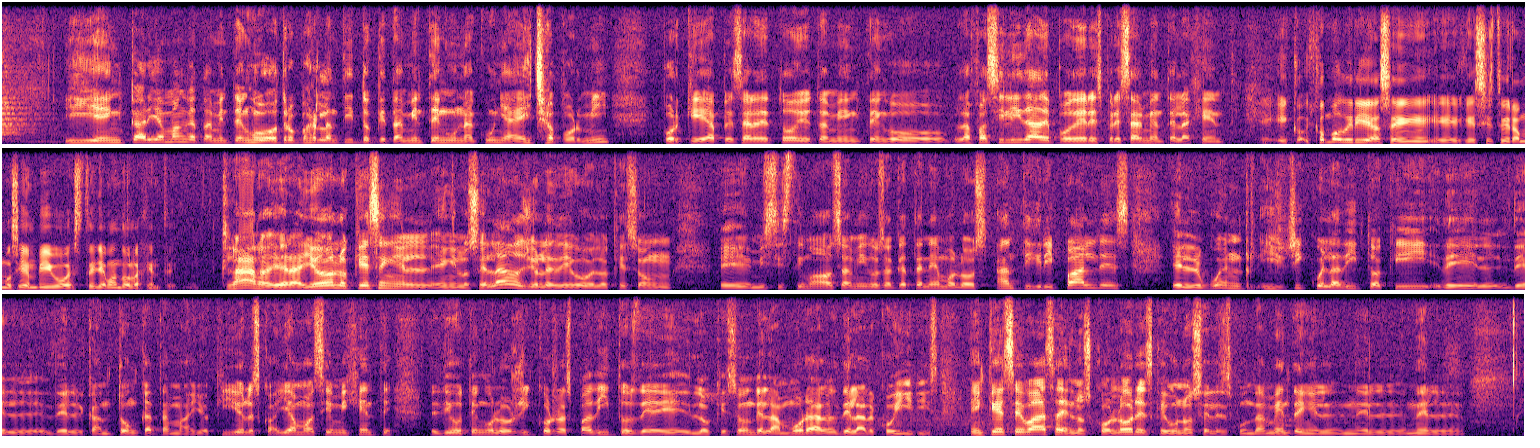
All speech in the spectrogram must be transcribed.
Y en Cariamanga también tengo otro parlantito que también tengo una cuña hecha por mí, porque a pesar de todo yo también tengo la facilidad de poder expresarme ante la gente. ¿Y cómo dirías en, eh, si estuviéramos en vivo este, llamando a la gente? Claro, era yo lo que es en, el, en los helados, yo le digo lo que son eh, mis estimados amigos, acá tenemos los antigripales, el buen y rico heladito aquí del, del, del, cantón Catamayo. Aquí yo les llamo así a mi gente, les digo, tengo los ricos raspaditos de lo que son de la mora del arco iris. ¿En qué se basa? En los colores que uno se les fundamenta en el, en el,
